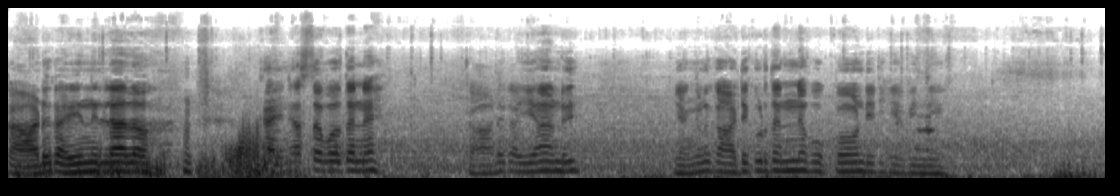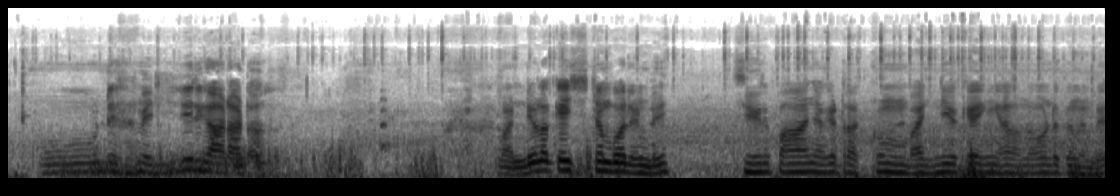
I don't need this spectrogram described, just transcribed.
കാട് കഴിയുന്നില്ലല്ലോ. കഴിഞ്ഞ ദിവസത്തെ പോലെ തന്നെ കാട് കഴിയാണ്ട് ഞങ്ങൾ കാട്ടിക്കൂടെ തന്നെ പൊക്കോണ്ടിരിക്കുക പിന്നെ. വലിയൊരു കാടാട്ടോ. വണ്ടികളൊക്കെ ഇഷ്ടം പോലെ ഉണ്ട്. ചീറി പാഞ്ഞൊക്കെ ട്രക്കും വണ്ടിയൊക്കെ ഇങ്ങനെ വന്നുകൊണ്ടിരിക്കുന്നുണ്ട്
